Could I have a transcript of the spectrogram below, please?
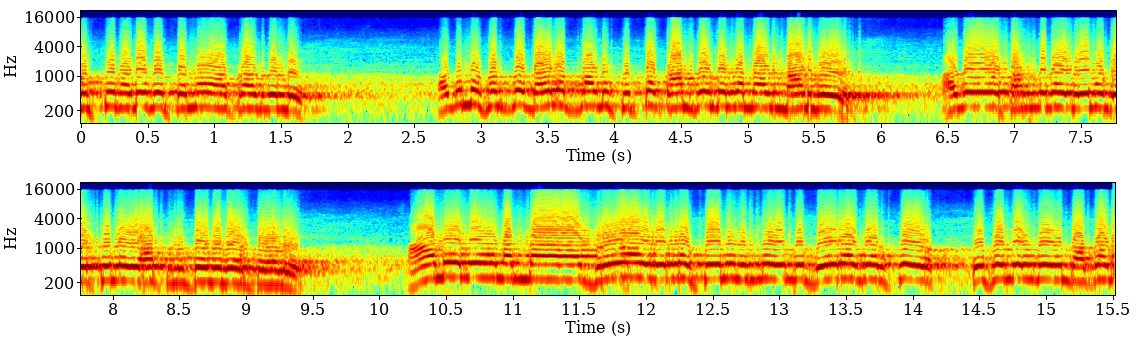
ಕುಸ್ತಿ ನಡೆಯುತ್ತೆ ಚೆನ್ನೈ ಅಖಾಡದಲ್ಲಿ ಅದನ್ನು ಸ್ವಲ್ಪ ಡೆವಲಪ್ ಮಾಡಿ, ಸುತ್ತ ಕಾಂಪೌಂಡ್ ಎಲ್ಲ ಮಾಡಿ ಮಾಡಿದ್ವಿ. ಅದು ಸಂಘದ ಏನು ಗೊತ್ತಿಲ್ಲ, ಯಾಕೆ ನಿಂತೋಗಿದೆ ಅಂತ ಹೇಳಿ. ಆಮೇಲೆ ನಮ್ಮ ಧ್ರುವ ಎಲ್ಲ ಸೇರಿ ಇಲ್ಲಿ ಒಂದು ಬೇರಾಜರ್ಸು ಹೆಸರಲ್ಲಿ ಒಂದು ಅಖಾಡ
